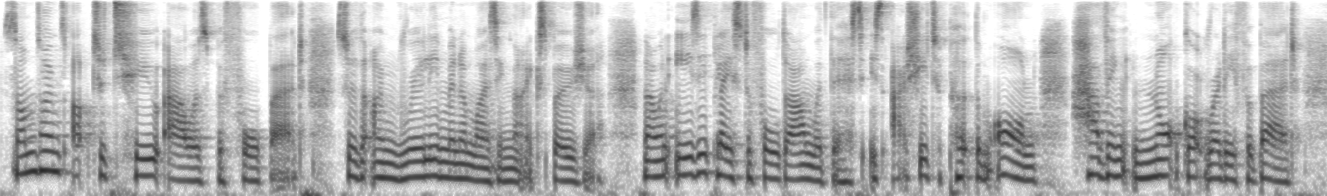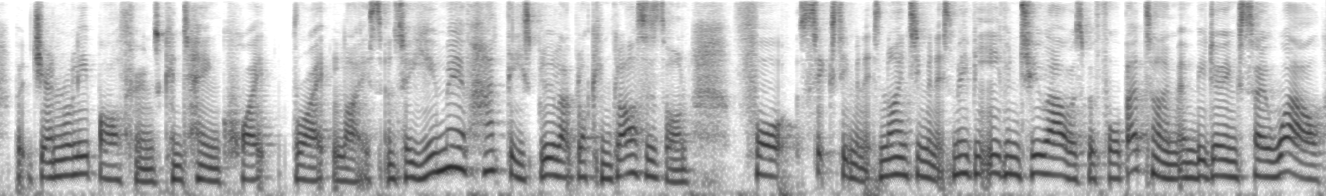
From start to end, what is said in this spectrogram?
sometimes up to two hours before bed, so that I'm really minimizing that exposure. Now, an easy place to fall down with this is actually to put them on having not got ready for bed. But generally, bathrooms contain quite bright lights. And so you may have had these blue light blocking glasses on for 60 minutes, 90 minutes, maybe even two hours before bedtime and be doing so well.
